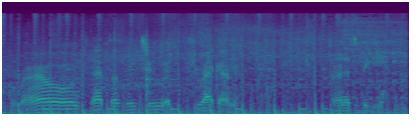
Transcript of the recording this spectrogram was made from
Look around, that does lead to a dragon. And it's a biggie.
